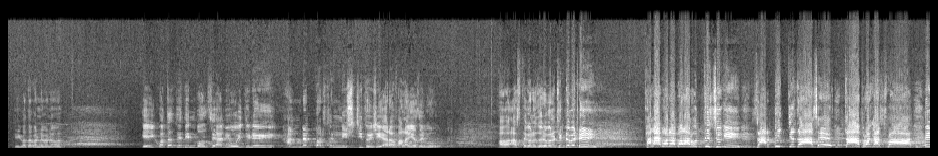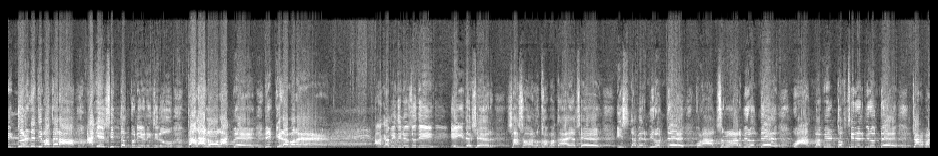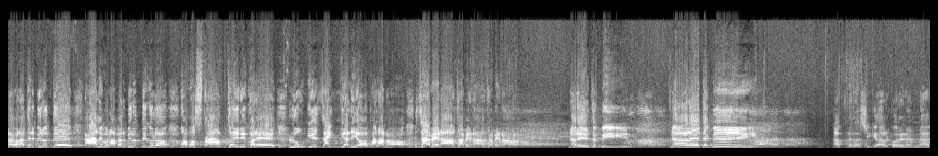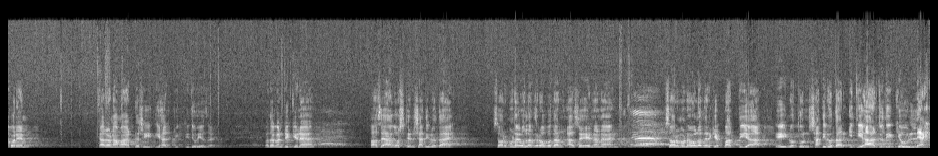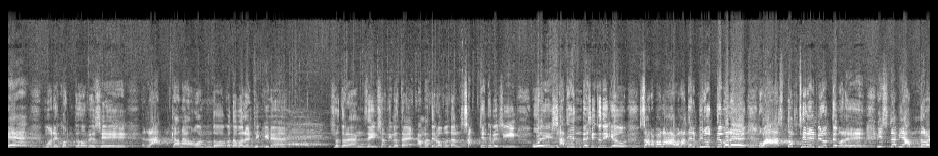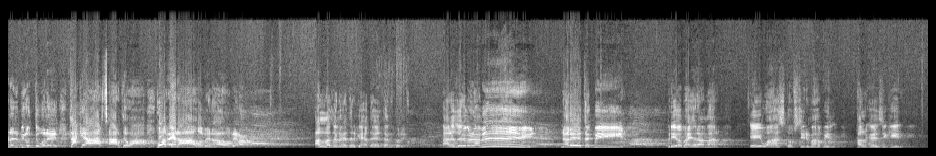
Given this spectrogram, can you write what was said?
কি কথা কন নেবে না এই কথা যেদিন বলছে, আমি ওই দিনেই হান্ড্রেড পার্সেন্ট নিশ্চিত হয়েছি, এরা ফালাইয়া যাইব। আসতে কোনো জোরে বলে, ঠিক নেবে ঠিক? ফালাবো না বলার উদ্দেশ্য কি? যার বৃত্তে যা আছে তা প্রকাশ পায়। এই দুর্নীতিবাজেরা আগে সিদ্ধান্ত নিয়ে নিয়েছিল, পালানো লাগবে, ঠিক কিনা বলে? আগামী দিনে যদি এই দেশের শাসন ক্ষমতায় এসে ইসলামের বিরুদ্ধে, কোরআন, সুন্নাহর বিরুদ্ধে তফসিরের বিরুদ্ধে চরমনাওয়ালাদের বিরুদ্ধে, আলিমুলামের বিরুদ্ধে কোনো অবস্থান তৈরি করে লুঙ্গি জাঙ্গালিও পালানো যাবে না যাবে না যাবে না। নারে তকবীর নারে তকবীর। আপনারা স্বীকার করেন আর না করেন, কারণ আমার দেশে ইতিহাস বিকৃত হয়ে যায়। কতক্ষণ ঠিক কিনা? পাঁচে আগস্টের স্বাধীনতায় সরমনাওয়ালাদের অবদান আছে না নাই? সরমনাওয়ালাদেরকে বাদ দিয়া এই নতুন স্বাধীনতার ইতিহাস যদি কেউ লেখে, মনে করতে হবে সে রাত কানা অন্ধ। কথা বলেন ঠিক কিনা? সুতরাং যেই স্বাধীনতায় আমাদের অবদান সবচেয়ে বেশি, ওই স্বাধীন দেশে যদি কেউ সর্বনাওয়ালাদের বিরুদ্ধে বলে, ওয়াজ তফসিরের বিরুদ্ধে বলে, ইসলামী আন্দোলনের বিরুদ্ধে বলে, তাকে আর ছাড় দেওয়া হবে না হবে না হবে না। আল্লাহ যেন এদেরকে হেদায়ত দান করে। আরও জোরে বলেন আমি নারে তাকবীর। প্রিয় ভাইয়েরা আমার, এই ওয়াজ তফসির মাহবিল হালকায় জিকির,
